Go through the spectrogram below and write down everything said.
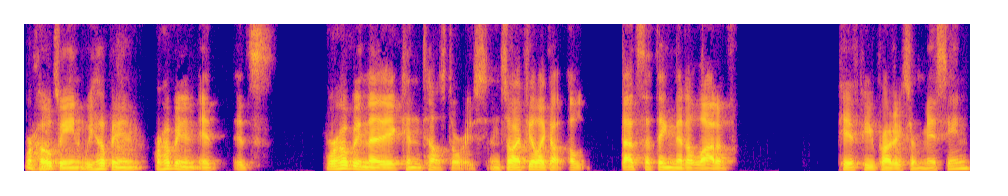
We're hoping. We hoping. We're hoping it. It's. We're hoping that it can tell stories, and so I feel like a, a, that's the thing that a lot of PFP projects are missing.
